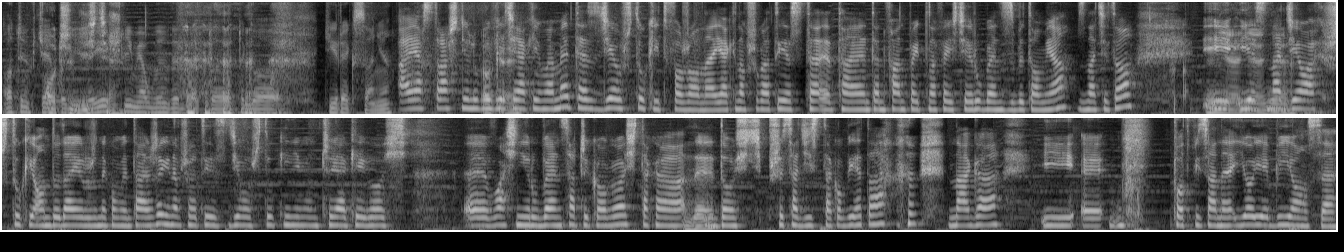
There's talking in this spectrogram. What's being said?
O tym chciałem Oczywiście. powiedzieć, jeśli miałbym wybrać to, tego T-Rexa, nie? A ja strasznie lubię, Okej. wiecie, jakie mamy? Te z dzieł sztuki tworzone. Jak na przykład jest te, te, ten fanpage na fejście Rubens z Bytomia. Znacie to? I Nie, nie, jest na nie. dziełach sztuki, on dodaje różne komentarze i na przykład jest dzieło sztuki, nie wiem, czy jakiegoś e, właśnie Rubensa czy kogoś, taka Mhm. e, dość przysadzista kobieta, naga i e, podpisane Joje Beyoncé.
